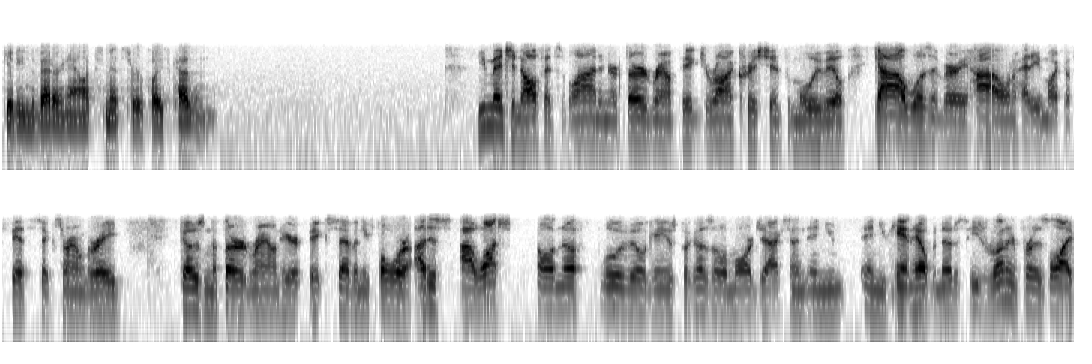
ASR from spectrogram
getting the veteran Alex Smith to replace Cousins you mentioned offensive line and their third round pick, Geron Christian from Louisville. Guy wasn't very high on. I had him like a fifth, sixth round grade. Goes in the third round here at pick 74. I just I watched enough Louisville games because of Lamar Jackson, and you and you can't help but notice he's running for his life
